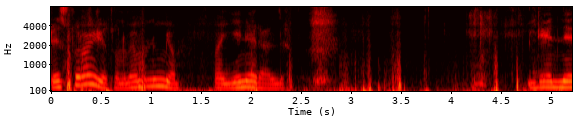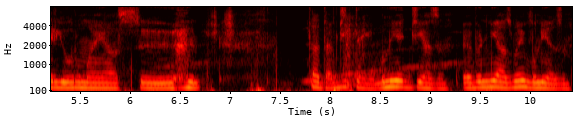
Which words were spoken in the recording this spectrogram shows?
Restoran jetonu ben bunu bilmiyorum. Ha, yeni herhalde. Bilenler yoruma yazsın. tamam cidden bunu yazın. Öbürünü yazmayın bunu yazın.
